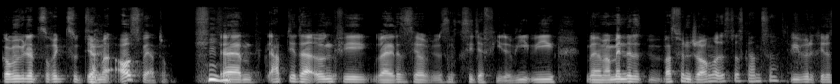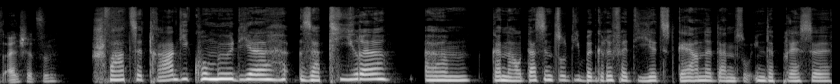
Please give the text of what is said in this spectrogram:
kommen wir wieder zurück zu Thema Auswertung. ähm, habt ihr da irgendwie, weil das ist ja, das interessiert ja viele, wie, wie, ähm, am Ende, was für ein Genre ist das Ganze? Wie würdet ihr das einschätzen? Schwarze Tragikomödie, Satire, ähm, genau, das sind so die Begriffe, die jetzt gerne dann so in der Presse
